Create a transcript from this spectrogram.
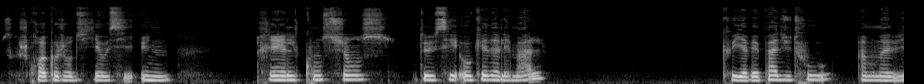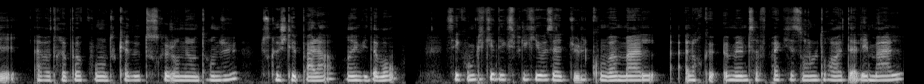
Parce que je crois qu'aujourd'hui, il y a aussi une réelle conscience de c'est ok d'aller mal. Qu'il n'y avait pas du tout, à mon avis, à votre époque, ou en tout cas de tout ce que j'en ai entendu, puisque j'étais pas là, hein, évidemment. C'est compliqué d'expliquer aux adultes qu'on va mal alors qu'eux-mêmes savent pas qu'ils ont le droit d'aller mal.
